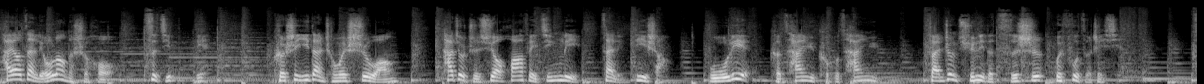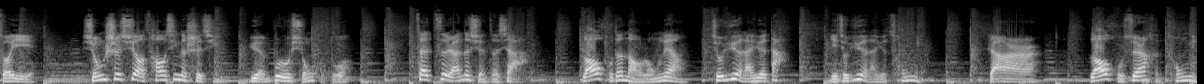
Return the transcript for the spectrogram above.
还要在流浪的时候自己捕猎。可是，一旦成为狮王，他就只需要花费精力在领地上捕猎，可参与可不参与，反正群里的雌狮会负责这些。所以，雄狮需要操心的事情远不如雄虎多。在自然的选择下，老虎的脑容量就越来越大，也就越来越聪明。然而，老虎虽然很聪明，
